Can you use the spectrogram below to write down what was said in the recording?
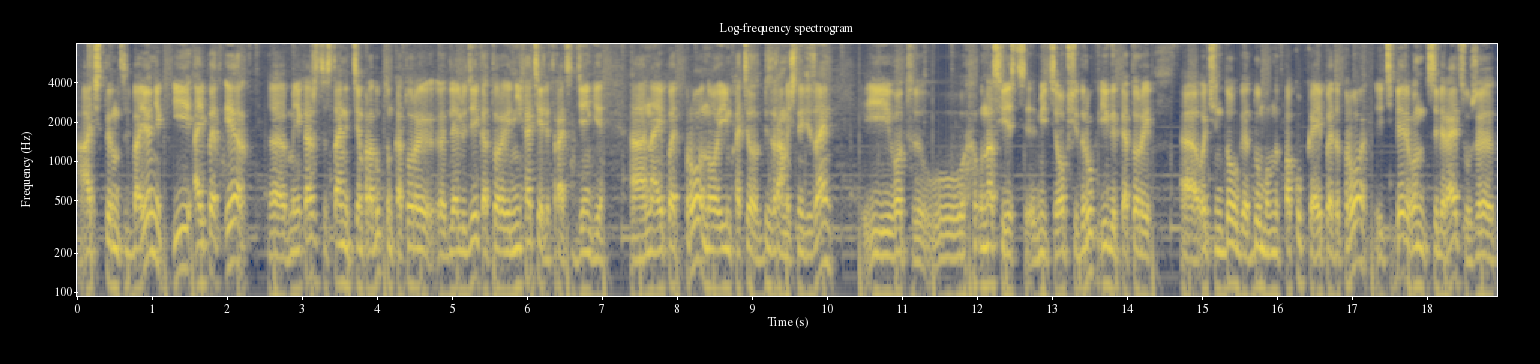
A14 а Bionic и iPad Air, э, мне кажется, станет тем продуктом, который э, для людей, которые не хотели тратить деньги на iPad Pro, но им хотелось безрамочный дизайн. И вот у, у нас есть, Митя, общий друг Игорь, который очень долго думал над покупкой iPad Pro, и теперь он собирается уже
